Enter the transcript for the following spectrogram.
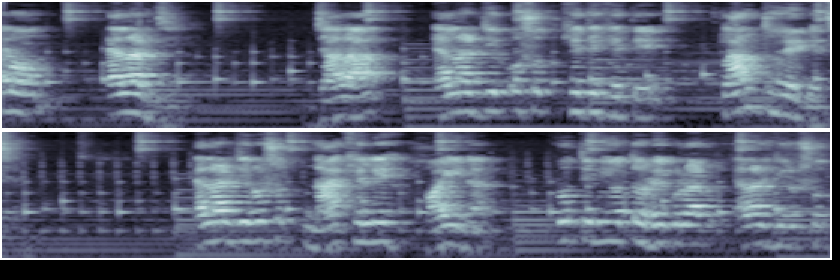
এবং অ্যালার্জি। যারা অ্যালার্জির ওষুধ খেতে খেতে ক্লান্ত হয়ে গেছে, অ্যালার্জির ওষুধ না খেলে হয় না প্রতিনিয়ত রেগুলার অ্যালার্জির ওষুধ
